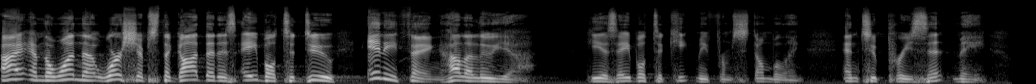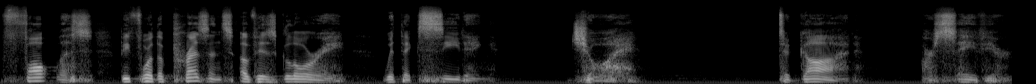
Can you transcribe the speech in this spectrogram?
I am the one that worships the God that is able to do anything. Hallelujah. He is able to keep me from stumbling and to present me faultless before the presence of his glory with exceeding joy. To God, our Savior,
